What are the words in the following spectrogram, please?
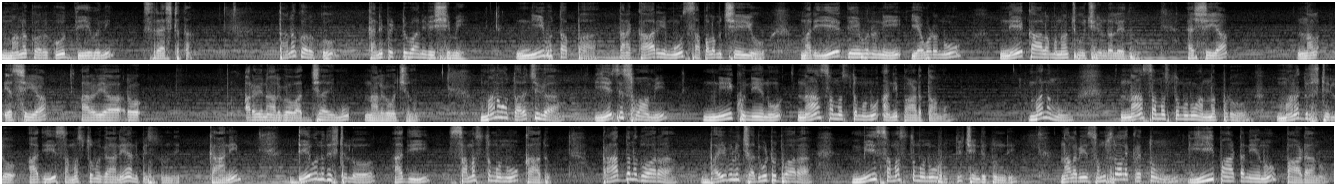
మన కొరకు దేవుని శ్రేష్టత. తన కొరకు కనిపెట్టువాని విషయమే. నీవు తప్ప తన కార్యము సఫలము చేయు మరి ఏ దేవుని ఎవడను నే కాలమున చూచి ఉండలేదు. యషియా నల యషియా అరవై ఆరో అరవై నాలుగవ అధ్యాయము నాలుగవ వచనం. మనము తరచుగా యేసుస్వామి నీకు నేను నా సమస్తమును అని పాడతాము. మనము నా సమస్తమును అన్నప్పుడు మన దృష్టిలో అది సమస్తముగానే అనిపిస్తుంది. కానీ దేవుని దృష్టిలో అది సమస్తమును కాదు. ప్రార్థన ద్వారా బైబిల్ చదువుట ద్వారా మీ సమస్తమును వృద్ధి చెందుతుంది. నలభై సంవత్సరాల క్రితం ఈ పాట నేను పాడాను.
